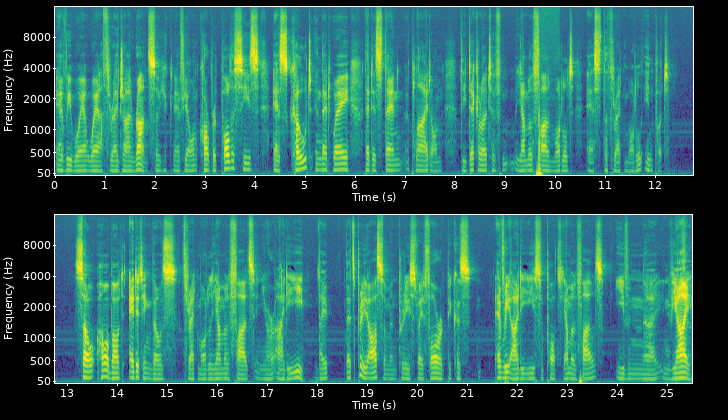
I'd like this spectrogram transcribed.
everywhere where Threagile runs so you can have your own corporate policies as code in that way that is then applied on the declarative YAML file modeled as the threat model input. So how about editing those threat model YAML files in your IDE? They, that's pretty awesome and pretty straightforward because every IDE supports YAML files even uh, in VI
